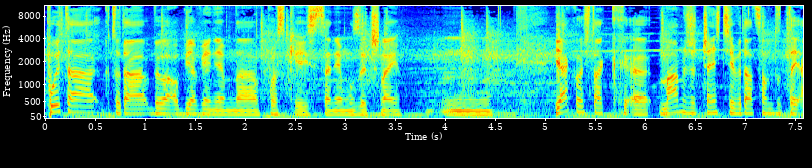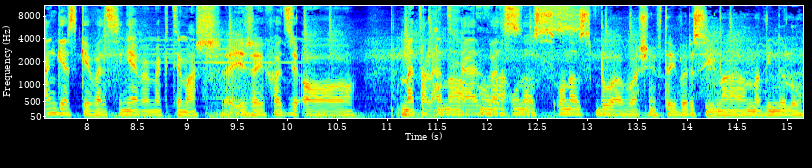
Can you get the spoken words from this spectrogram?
Płyta, która była objawieniem na polskiej scenie muzycznej. Mm, jakoś tak e, mam, że częściej wracam do tej angielskiej wersji. Nie wiem, jak ty masz, jeżeli chodzi o Metal ona, and Hell ona, versus... u, nas, u nas była właśnie w tej wersji na, na winylu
